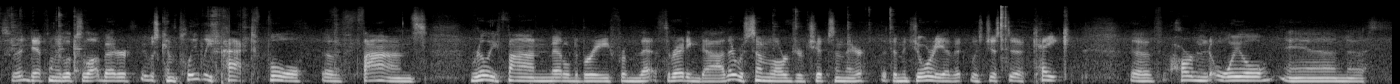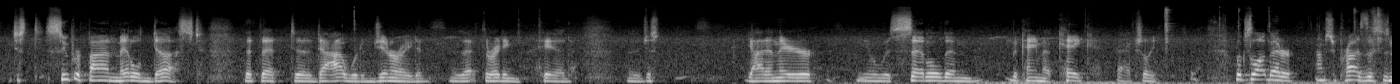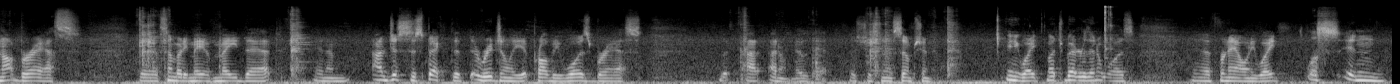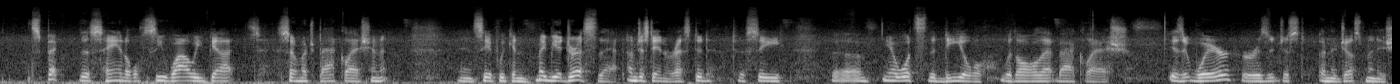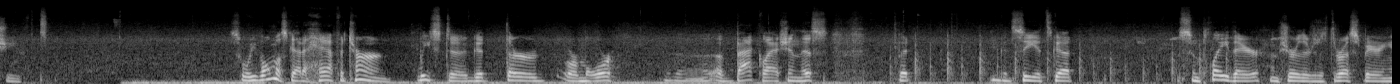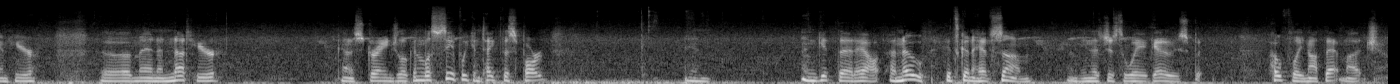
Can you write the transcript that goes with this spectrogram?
So it definitely looks a lot better. It was completely packed full of fines, really fine metal debris from that threading die. There was some larger chips in there, but the majority of it was just a cake of hardened oil and uh, just super fine metal dust that that uh, die would have generated, that threading head. Uh, just got in there, you know, was settled and became a cake, actually. Looks a lot better. I'm surprised this is not brass. Uh, somebody may have made that, and I'm I just suspect that originally it probably was brass, but I, I don't know that. That's just an assumption. Anyway, much better than it was uh, for now. Anyway, let's inspect this handle, see why we've got so much backlash in it, and see if we can maybe address that. I'm just interested to see, uh, you know, what's the deal with all that backlash. Is it wear or is it just an adjustment issue? So we've almost got a half a turn, at least a good third or more uh, of backlash in this. But you can see it's got some play there. I'm sure there's a thrust bearing in here um, and a nut here. Kind of strange looking. Let's see if we can take this apart and and get that out. I know it's going to have some. I mean, that's just the way it goes, but hopefully not that much.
